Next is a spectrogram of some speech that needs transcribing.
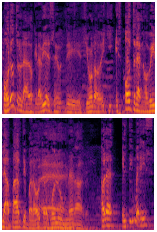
por otro lado, que la vida de, Simón Radovinsky es otra novela aparte para otra Eh, columna. claro. Ahora, el tema es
